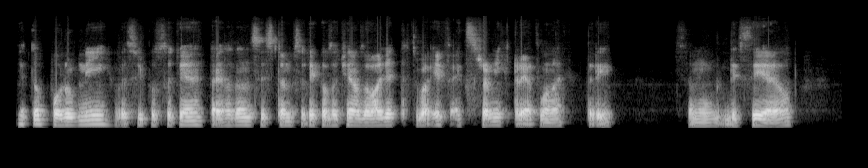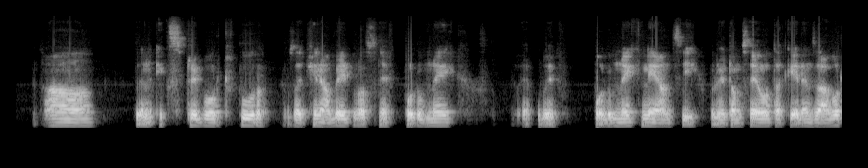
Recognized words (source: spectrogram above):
Je to podobný, ve svým podstatě tenhle ten systém se teďka začíná zavádět třeba i v extrémních triatlonech, který jsem kdysi jel. A ten X-Tribord Tour začíná být vlastně v podobných, jakoby v podobných niancích, protože tam se jelo taky jeden závod,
